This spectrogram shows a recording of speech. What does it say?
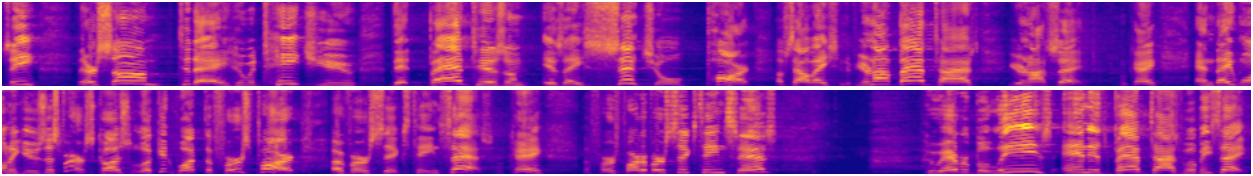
See, there's some today who would teach you that baptism is a essential part of salvation. If you're not baptized, you're not saved. Okay? And they want to use this verse because look at what the first part of verse 16 says. Okay? The first part of verse 16 says, Whoever believes and is baptized will be saved.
